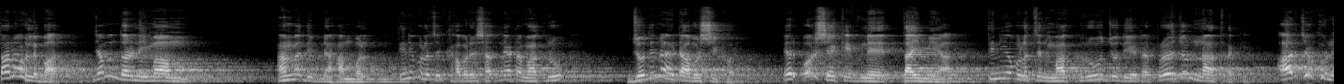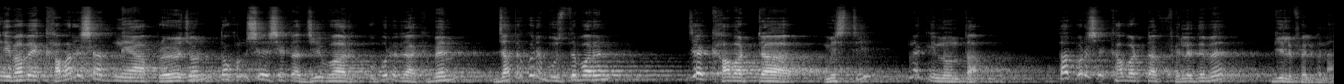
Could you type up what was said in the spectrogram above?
তা না হলে বাদ। যেমন ধরেন ইমাম আহমেদ ইবনে হাম্বল, তিনি বলেছেন খাবারের স্বাদ নেওয়াটা মাকরু, যদি না এটা আবশ্যিক হয় এরপর শেখ ইবনে তাইমিয়া, তিনিও বলেছেন মাকরু যদি এটা প্রয়োজন না থাকে। আর যখন এভাবে খাবারের স্বাদ নেওয়া প্রয়োজন, তখন সে সেটা জিহ্বার উপরে রাখবেন, যাতে করে বুঝতে পারেন যে খাবারটা মিষ্টি নাকি নোনতা। তারপরে সে খাবারটা ফেলে দেবে, গিলে ফেলবে না।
